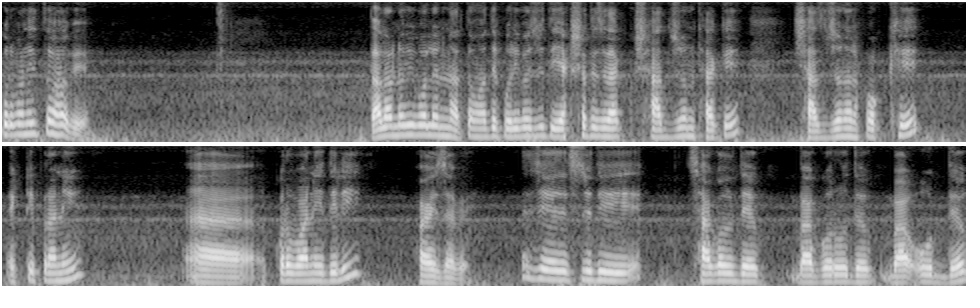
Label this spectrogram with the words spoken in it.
কোরবানি দিতে হবে? তালা নবী বলেন, না, তোমাদের পরিবার যদি একসাথে সাতজন থাকে, সাতজনের পক্ষে একটি প্রাণী কোরবানি দিলেই হয়ে যাবে। যে যদি ছাগল দেব বা গরু দেব বা উট দেব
